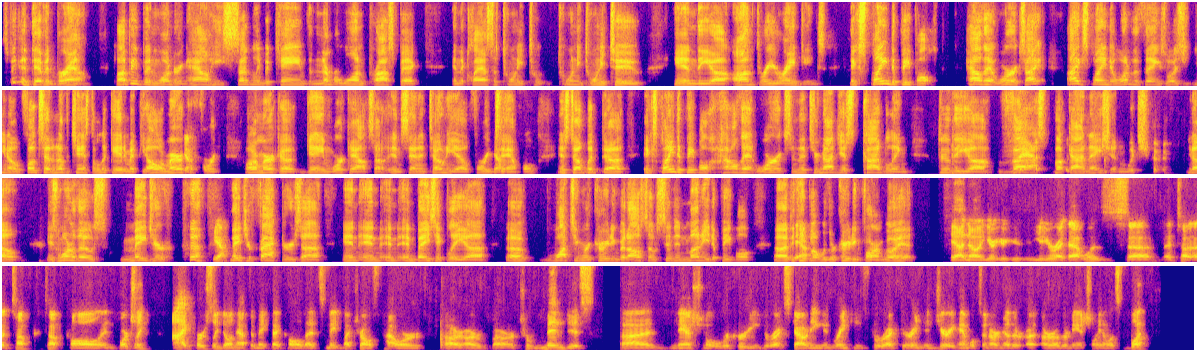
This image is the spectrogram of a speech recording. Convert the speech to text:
Speaking of Devin Brown, a lot of people have been wondering how he suddenly became the number one prospect in the class of 20, 2022 in the uh, on three rankings. Explain to people how that works. I I explained that one of the things was you know folks had another chance to look at him at the All America yeah. for All America game workouts in San Antonio, for example, yeah. and stuff. But uh, explain to people how that works and that you're not just coddling to the uh, vast Buckeye Nation, which you know is one of those major yeah. major factors uh, in, in in in basically uh, uh, watching recruiting, but also sending money to people uh, to yeah. keep up with recruiting for them. Go ahead. Yeah, no, you're you're, you're right. That was uh, a, t- a tough tough call, and fortunately, I personally don't have to make that call. That's made by Charles Power, our our, our tremendous uh, national recruiting direct scouting and rankings director, and, and Jerry Hamilton, our another uh, our other national analyst. But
